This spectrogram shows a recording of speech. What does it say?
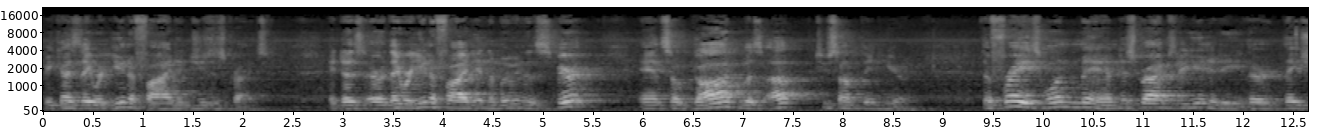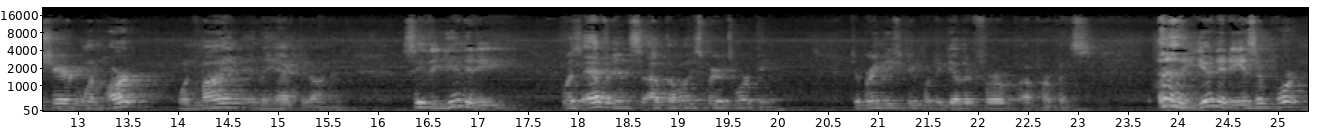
because they were unified in Jesus Christ. It does, or they were unified in the moving of the Spirit, and so God was up to something here. The phrase one man describes their unity. They're, they shared one heart, one mind, and they acted on it. See, the unity was evidence of the Holy Spirit's working to bring these people together for a purpose. unity is important.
